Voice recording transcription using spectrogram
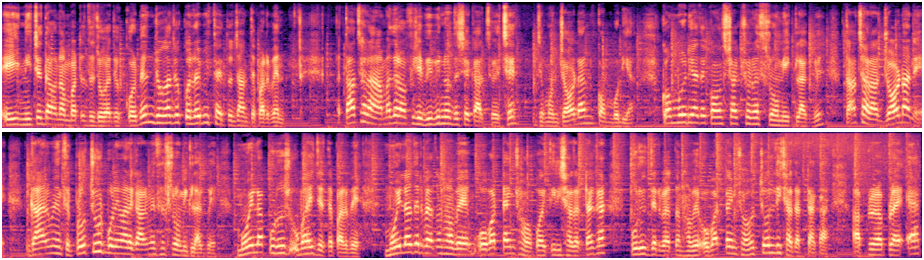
এই নিচে দেওয়া নাম্বারটাতে যোগাযোগ করবেন। যোগাযোগ করলে বিস্তারিত জানতে পারবেন। তাছাড়া আমাদের অফিসে বিভিন্ন দেশে কাজ হয়েছে যেমন জর্ডান, কম্বোডিয়া। কম্বোডিয়াতে কনস্ট্রাকশনের শ্রমিক লাগবে। তাছাড়া জর্ডানে গার্মেন্টসে প্রচুর পরিমাণে গার্মেন্টসের শ্রমিক লাগবে। মহিলা, পুরুষ উভয় যেতে পারবে। মহিলাদের বেতন হবে ওভারটাইম সহ পঁয়ত্রিশ হাজার টাকা, পুরুষদের বেতন হবে ওভারটাইম সহ চল্লিশ হাজার টাকা। আপনারা প্রায় এক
